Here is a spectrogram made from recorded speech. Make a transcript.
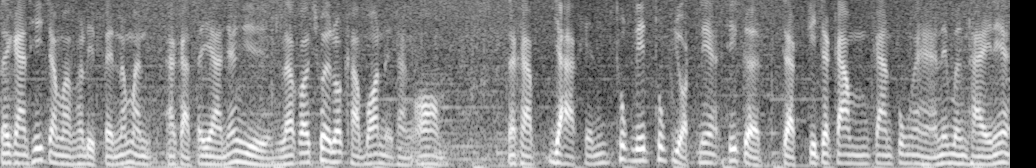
ในการที่จะมาผลิตเป็นน้ำมันอากาศยานยั่งยืน แล้วก็ช่วยลดคาร์บอนในทางอ้อมนะครับอยากเห็นทุกลิตรทุกหยดเนี่ยที่เกิดจากกิจกรรมการปรุงอาหารในเมืองไทยเนี่ย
